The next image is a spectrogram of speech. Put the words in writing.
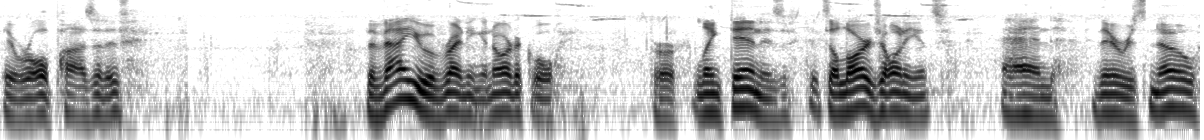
they were all positive. The value of writing an article for LinkedIn is it's a large audience and there is no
